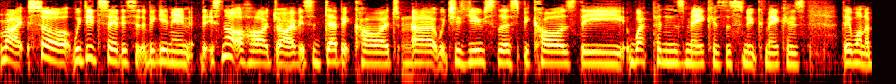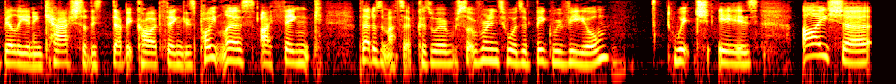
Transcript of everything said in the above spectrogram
Right, so we did say this at the beginning. It's not a hard drive; it's a debit card, uh, which is useless because the weapons makers, the snuke makers, they want a billion in cash. So this debit card thing is pointless. I think that doesn't matter because we're sort of running towards a big reveal, which is Aisha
